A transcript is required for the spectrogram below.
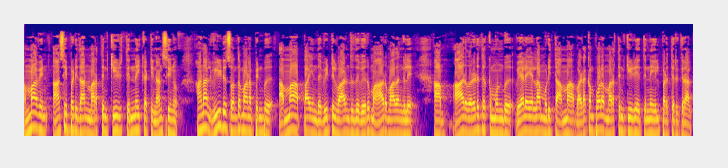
அம்மாவின் ஆசைப்படிதான் மரத்தின் கீழ் திண்ணை கட்டினான் சீனு. ஆனால் வீடு சொந்தமான பின்பு அம்மா அப்பா இந்த வீட்டில் வாழ்ந்தது வெறும் ஆறு மாதங்களே. ஆம் ஆறு வருடத்திற்கு முன்பு வேலையெல்லாம் முடித்த அம்மா வழக்கம் போல மரத்தின் கீழே திண்ணையில் படுத்திருக்கிறாள்.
